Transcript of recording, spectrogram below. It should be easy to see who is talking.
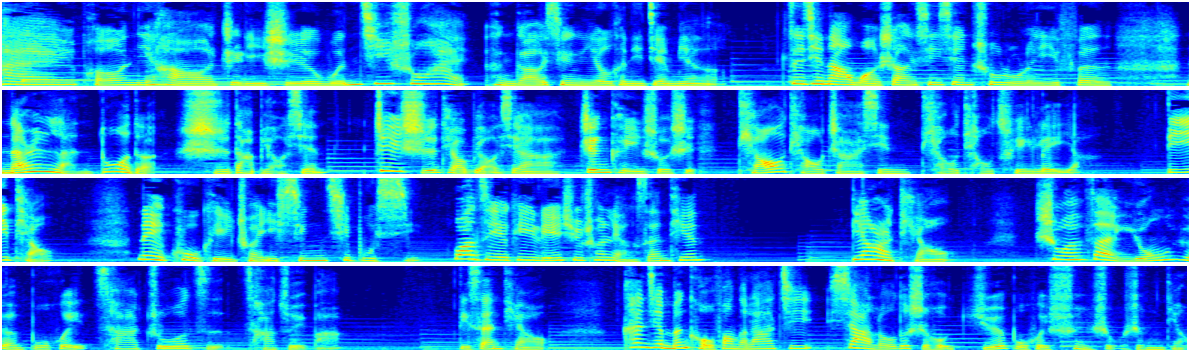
Speaker 1: 嗨，朋友你好，这里是文姬说爱，很高兴又和你见面了。最近呢，网上新鲜出炉了一份男人懒惰的十大表现，这十条表现啊，真可以说是条条扎心，条条催泪呀。第一条，内裤可以穿一星期不洗，袜子也可以连续穿两三天。第二条，吃完饭永远不会擦桌子、擦嘴巴。第三条。看见门口放的垃圾，下楼的时候绝不会顺手扔掉。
